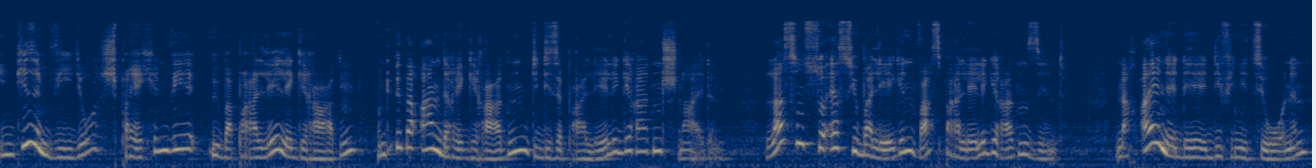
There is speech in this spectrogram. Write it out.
In diesem Video sprechen wir über parallele Geraden und über andere Geraden, die diese parallele Geraden schneiden. Lass uns zuerst überlegen, was parallele Geraden sind. Nach einer der Definitionen,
